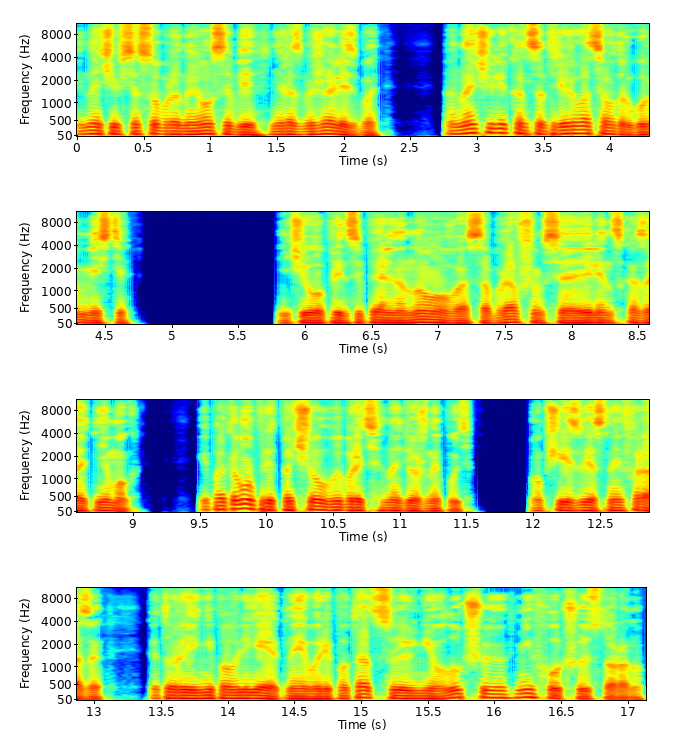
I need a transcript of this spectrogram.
иначе все собранные особи не разбежались бы, а начали концентрироваться в другом месте. Ничего принципиально нового собравшимся Эллен сказать не мог, и потому предпочел выбрать надежный путь. Общеизвестные фразы, которые не повлияют на его репутацию ни в лучшую, ни в худшую сторону.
